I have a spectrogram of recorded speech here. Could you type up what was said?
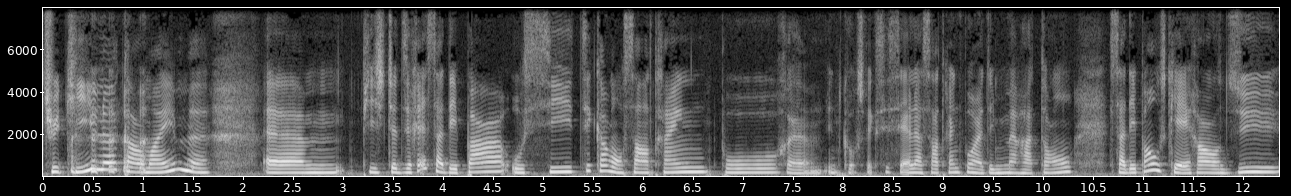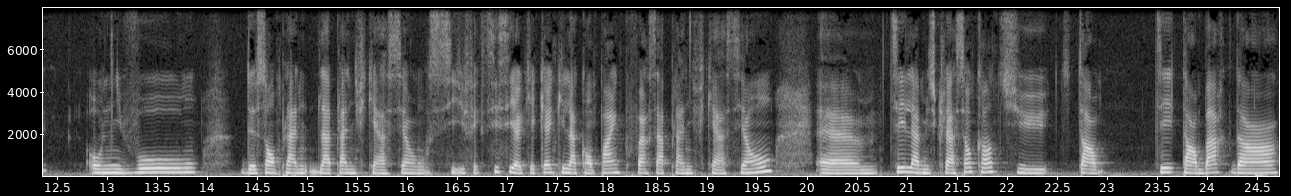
Tricky, là, quand même. Euh, puis je te dirais, ça dépend aussi, tu sais, quand on s'entraîne pour euh, une course, fait que si elle, elle s'entraîne pour un demi-marathon, ça dépend où ce qui est rendu au niveau de son plan, de la planification aussi. Fait que si s'il y a quelqu'un qui l'accompagne pour faire sa planification, tu sais, la musculation, quand tu t'embarques dans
